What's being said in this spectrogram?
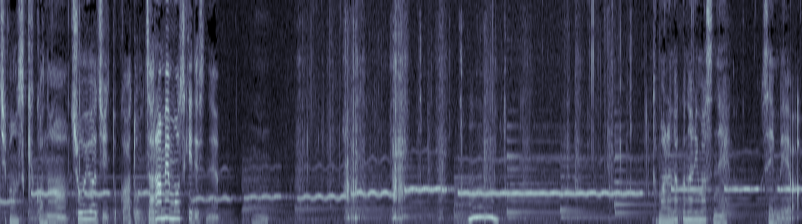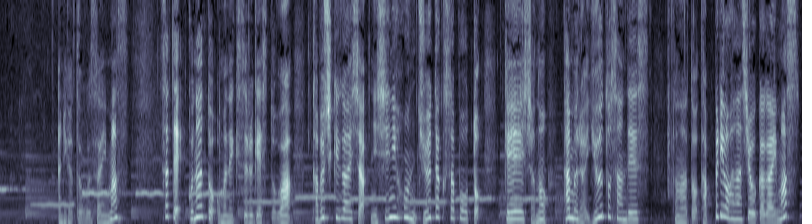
一番好きかな。醤油味とかあとザラメも好きですね。うん。うん。止まらなくなりますね。せんべいは。ありがとうございます。さてこの後お招きするゲストは株式会社西日本住宅サポート経営者の田村優斗さんです。その後たっぷりお話を伺います。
